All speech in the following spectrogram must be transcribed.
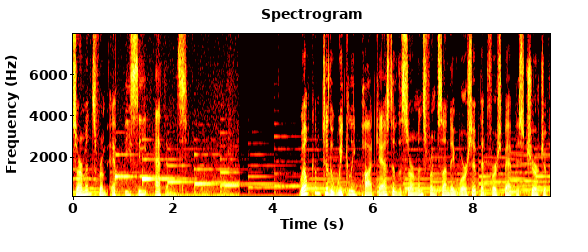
Sermons from FBC Athens. Welcome to the weekly podcast of the sermons from Sunday worship at First Baptist Church of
